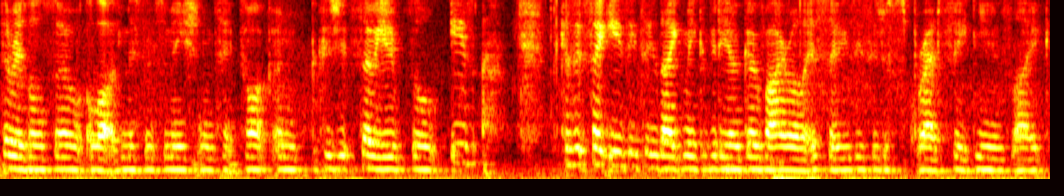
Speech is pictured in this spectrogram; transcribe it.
there is also a lot of misinformation on TikTok, and because it's so easy, easy because it's so easy to like make a video go viral. It's so easy to just spread fake news like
